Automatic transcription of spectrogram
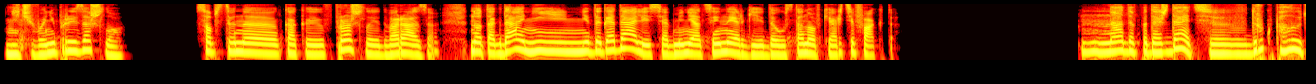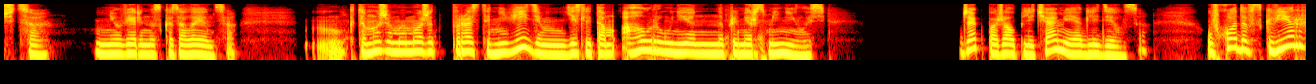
Ничего не произошло. Собственно, как и в прошлые два раза. Но тогда они не догадались обменяться энергией до установки артефакта. «Надо подождать, вдруг получится», неуверенно сказала Энса. К тому же мы, может, просто не видим, если там аура у нее, например, сменилась. Джек пожал плечами и огляделся. У входа в сквер,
